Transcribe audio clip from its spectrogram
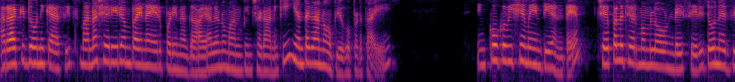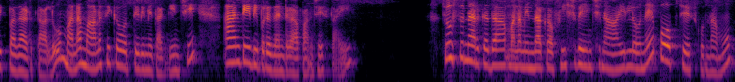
అరాకిడోనిక్ యాసిడ్స్ మన శరీరం పైన ఏర్పడిన గాయాలను మాన్పించడానికి ఎంతగానో ఉపయోగపడతాయి. ఇంకొక విషయం ఏంటి అంటే చేపల చర్మంలో ఉండే సెరిటోనెర్జిక్ పదార్థాలు మన మానసిక ఒత్తిడిని తగ్గించి యాంటీ డిప్రెజెంట్గా పనిచేస్తాయి. చూస్తున్నారు కదా మనం ఇందాక ఫిష్ వేయించిన ఆయిల్లోనే పోపు చేసుకుందాము.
